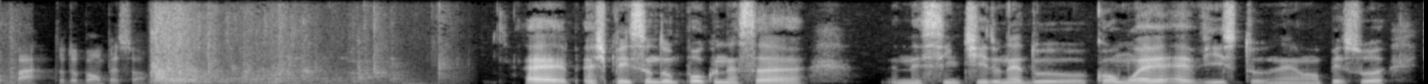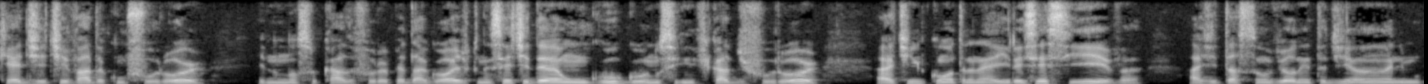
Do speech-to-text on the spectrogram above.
Opa, tudo bom, pessoal? É, pensando um pouco nessa nesse sentido, né, do como é, é, visto, né, uma pessoa que é adjetivada com furor, e no nosso caso furor pedagógico, né, se você te der um Google no significado de furor, aí te encontra, né, ira excessiva, agitação violenta de ânimo,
